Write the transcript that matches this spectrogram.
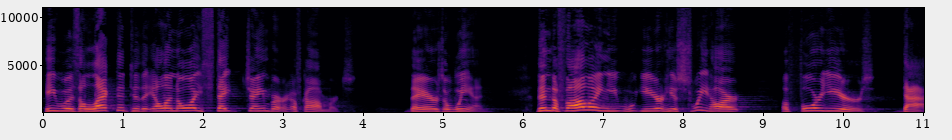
he was elected to the Illinois State Chamber of Commerce. There's a win. Then the following year, his sweetheart of four years dies.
